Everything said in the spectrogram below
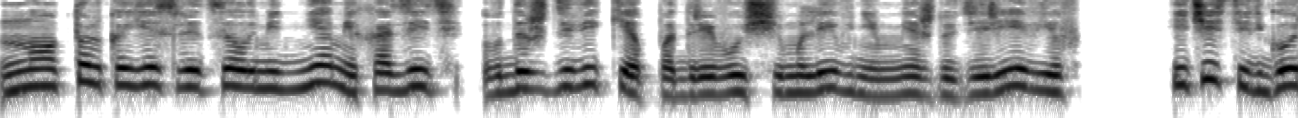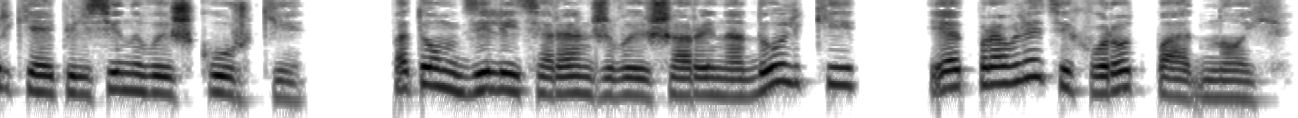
но только если целыми днями ходить в дождевике под ревущим ливнем между деревьев и чистить горькие апельсиновые шкурки, потом делить оранжевые шары на дольки и отправлять их в рот по одной,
